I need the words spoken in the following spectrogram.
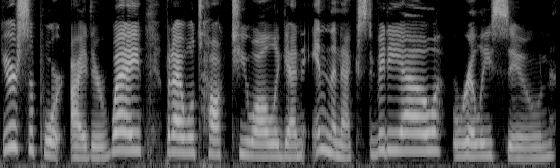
your support either way, but I will talk to you all again in the next video really soon.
